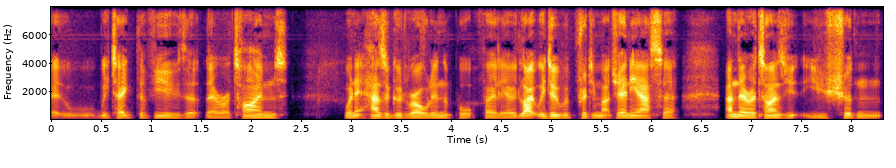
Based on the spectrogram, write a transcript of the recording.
uh, we take the view that there are times when it has a good role in the portfolio, like we do with pretty much any asset, and there are times you, you shouldn't.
